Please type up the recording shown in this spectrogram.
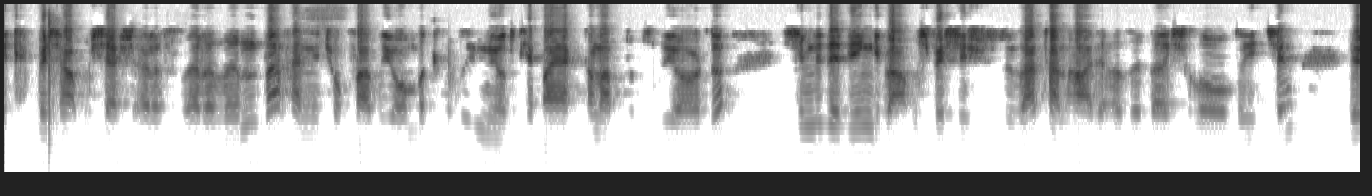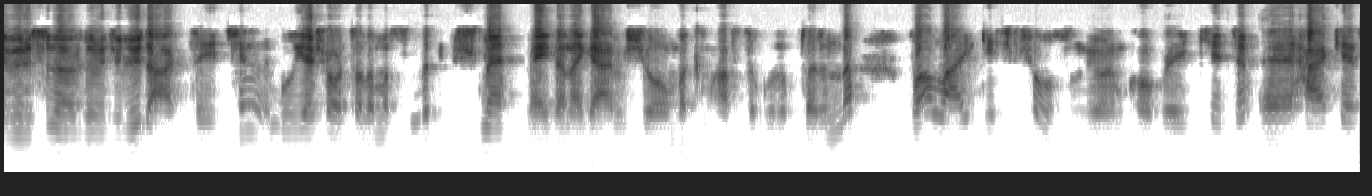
45-60 yaş arası aralığında hani çok fazla yoğun bakım duymuyorduk. Hep ayaktan atlatılıyordu. Şimdi dediğin gibi 65 yaş üstü zaten hali hazırda aşılı olduğu için ve virüsün öldürücülüğü de arttığı için bu yaş ortalamasında bir düşme meydana gelmiş yoğun bakım hasta gruplarında. Vallahi geçmiş olsun diyorum Kobra 2'cim. Ee, herkes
